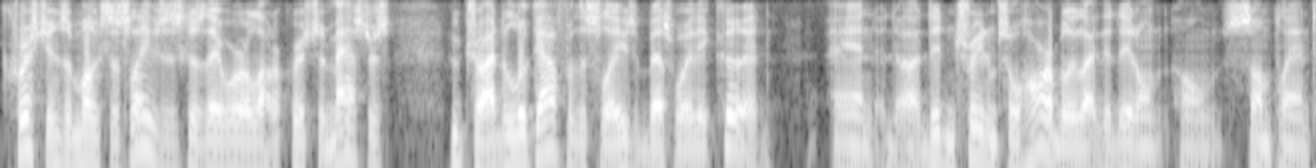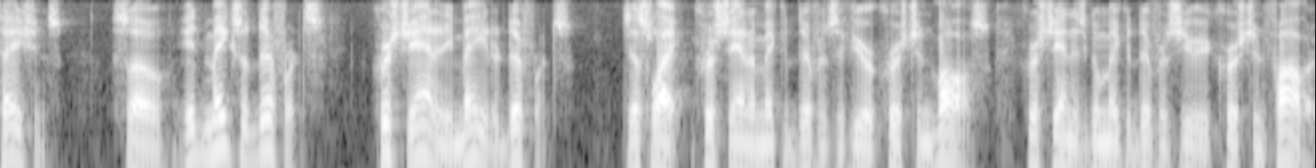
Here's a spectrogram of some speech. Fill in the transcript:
Christians amongst the slaves is because there were a lot of Christian masters who tried to look out for the slaves the best way they could and uh, didn't treat them so horribly like they did on on some plantations. So it makes a difference. Christianity made a difference. Just like Christianity make a difference if you're a Christian boss. Christianity is going to make a difference if you're a Christian father.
